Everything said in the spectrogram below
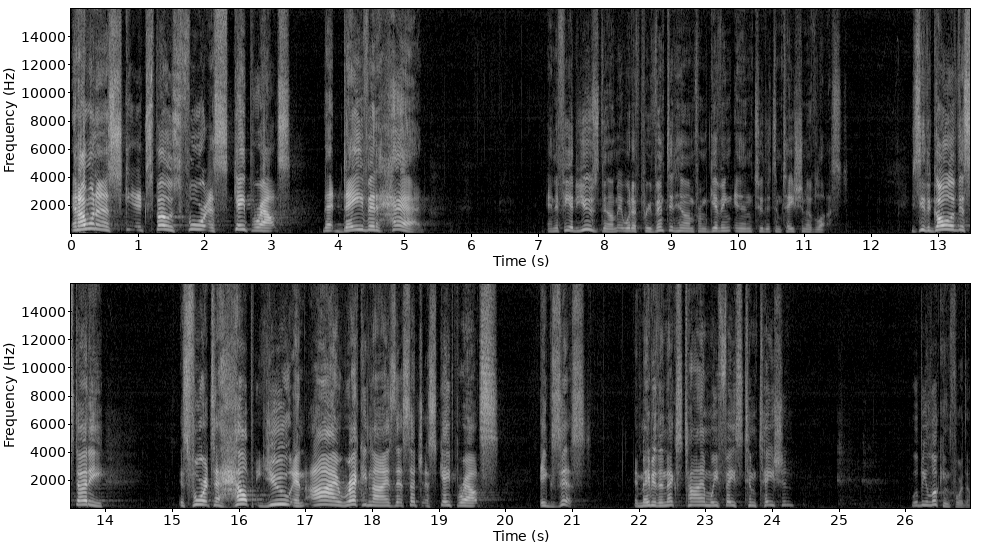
And I want to es- expose four escape routes that David had. And if he had used them, it would have prevented him from giving in to the temptation of lust. You see, the goal of this study is for it to help you and I recognize that such escape routes exist. And maybe the next time we face temptation, we'll be looking for them.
